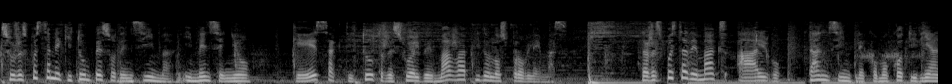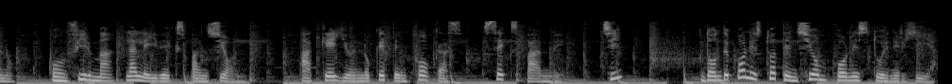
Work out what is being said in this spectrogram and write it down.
Su respuesta me quitó un peso de encima y me enseñó que esa actitud resuelve más rápido los problemas. La respuesta de Max a algo tan simple como cotidiano confirma la ley de expansión. Aquello en lo que te enfocas se expande. ¿Sí? Donde pones tu atención pones tu energía.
